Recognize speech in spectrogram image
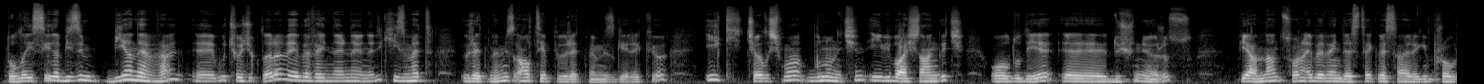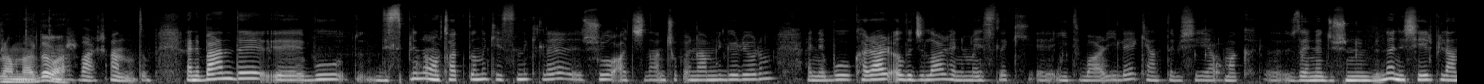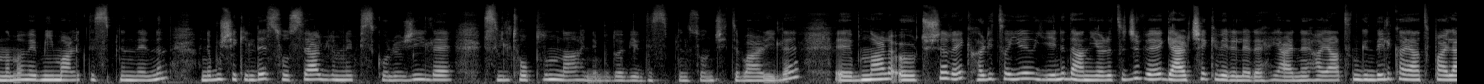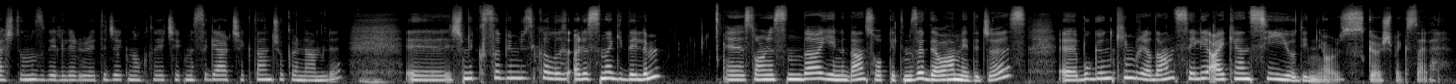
Dolayısıyla bizim bir an evvel e, bu çocuklara ve ebeveynlerine yönelik hizmet üretmemiz, altyapı üretmemiz gerekiyor. İlk çalışma bunun için iyi bir başlangıç oldu diye e, düşünüyoruz bir yandan sonra ebeveyn destek vesaire gibi programlar da var. Var anladım. Yani ben de e, bu disiplin ortaklığını kesinlikle şu açıdan çok önemli görüyorum. Hani bu karar alıcılar hani meslek e, itibariyle kentte bir şey yapmak e, üzerine düşünüldüğünde hani şehir planlama ve mimarlık disiplinlerinin hani bu şekilde sosyal bilimle, psikolojiyle, sivil toplumla hani bu da bir disiplin sonuç itibariyle e, bunlarla örtüşerek haritayı yeniden yaratıcı ve gerçek verilere yani hayatın gündelik hayatı paylaştığımız verileri üretecek noktaya çekmesi gerçekten çok önemli. Evet. şimdi kısa bir müzik arasına gidelim. sonrasında yeniden sohbetimize devam edeceğiz. bugün Kimbria'dan Sally I Can See You dinliyoruz. Görüşmek üzere.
